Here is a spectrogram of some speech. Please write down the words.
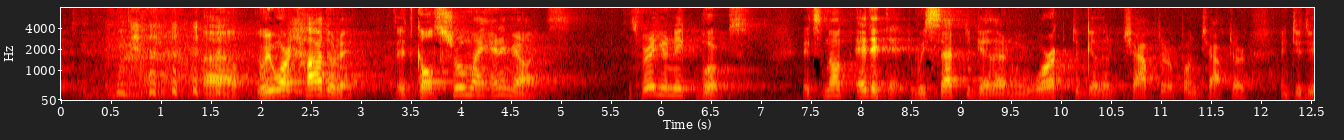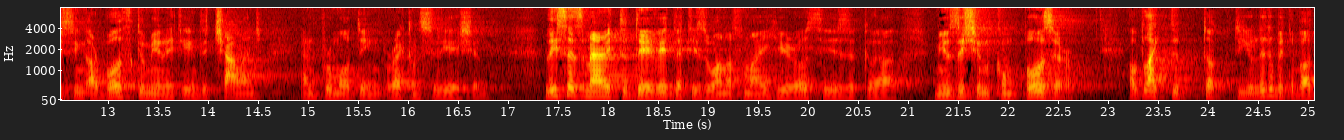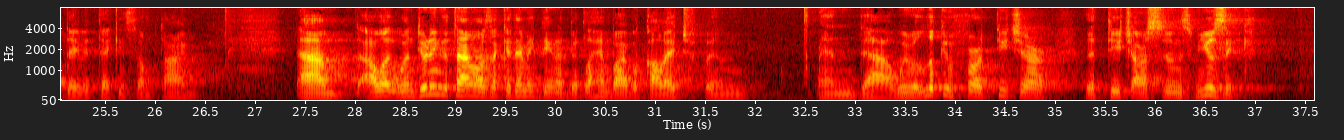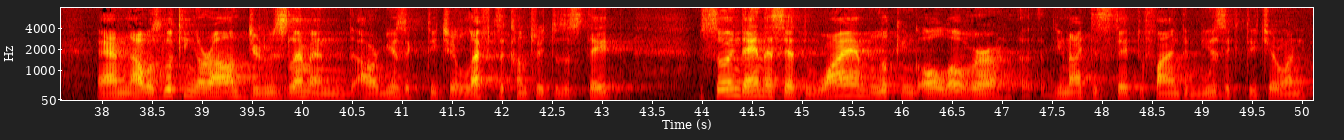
uh, we worked hard on it. It's called Through My Enemy Eyes. It's very unique books. It's not edited. We sat together and we worked together chapter upon chapter, introducing our both community in the challenge and promoting reconciliation. Lisa's married to David, that is one of my heroes. He is a uh, musician composer. I would like to talk to you a little bit about David, taking some time. Um, was, when, during the time I was academic dean at Bethlehem Bible College, and, and uh, we were looking for a teacher that teach our students music. And I was looking around Jerusalem, and our music teacher left the country to the state. So in the end, I said, "Why am looking all over uh, the United States to find a music teacher when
